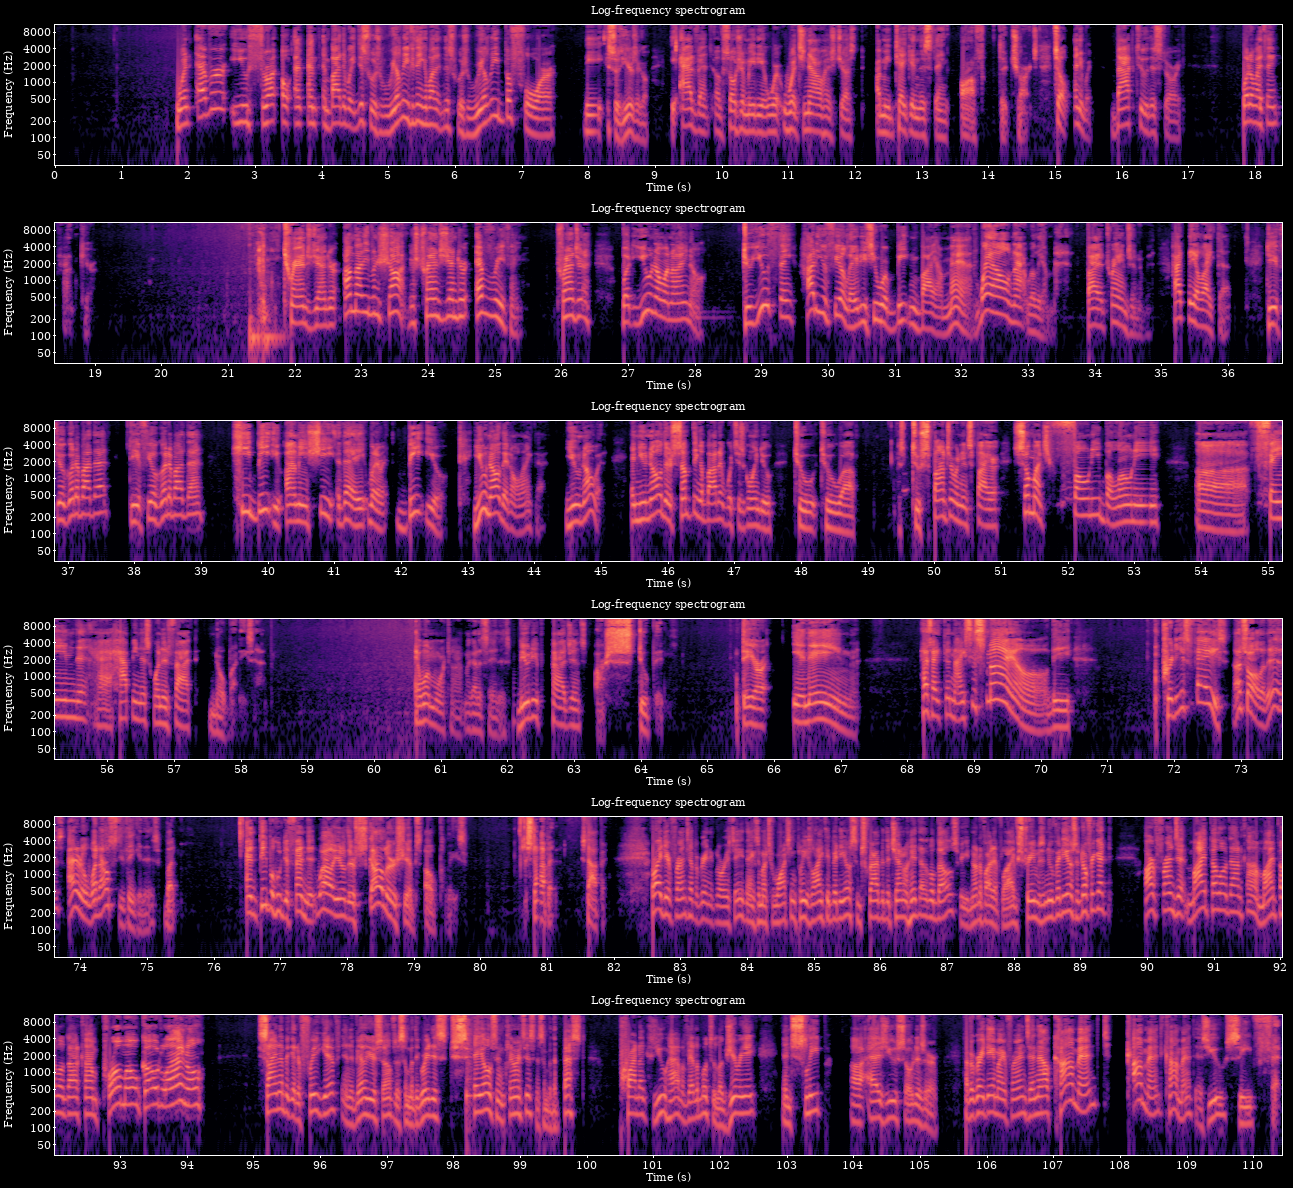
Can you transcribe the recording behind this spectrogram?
Whenever you throw, oh, and, and, and by the way, this was really, if you think about it, this was really before the, this was years ago, the advent of social media, which now has just, I mean, taken this thing off the charts. So anyway, back to this story. What do I think? I don't care transgender. I'm not even shocked. There's transgender everything. Transgender. But you know and I know. Do you think, how do you feel, ladies, you were beaten by a man? Well, not really a man, by a transgender man. How do you like that? Do you feel good about that? Do you feel good about that? He beat you. I mean, she, they, whatever, beat you. You know they don't like that. You know it. And you know there's something about it which is going to, to, to, uh, to sponsor and inspire so much phony baloney, uh, feigned uh, happiness when in fact nobody's happy. And one more time, I got to say this beauty pageants are stupid. They are inane. Has like the nicest smile, the prettiest face. That's all it is. I don't know what else you think it is, but and people who defend it, well, you know, there's scholarships. Oh, please. Stop it. Stop it. All right, dear friends, have a great and glorious day. Thanks so much for watching. Please like the video, subscribe to the channel, hit that little bell so you're notified of live streams and new videos. And don't forget our friends at mypillow.com, mypillow.com, promo code Lionel. Sign up and get a free gift and avail yourselves of some of the greatest sales and clearances and some of the best products you have available to luxuriate and sleep uh, as you so deserve. Have a great day, my friends. And now comment, comment, comment as you see fit.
